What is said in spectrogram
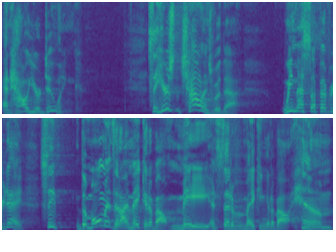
and how you're doing. See, here's the challenge with that we mess up every day. See, the moment that I make it about me instead of making it about him,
